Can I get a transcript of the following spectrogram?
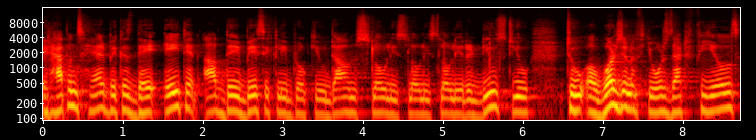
It happens here because they ate it up. They basically broke you down slowly, slowly, slowly, reduced you to a version of yours that feels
